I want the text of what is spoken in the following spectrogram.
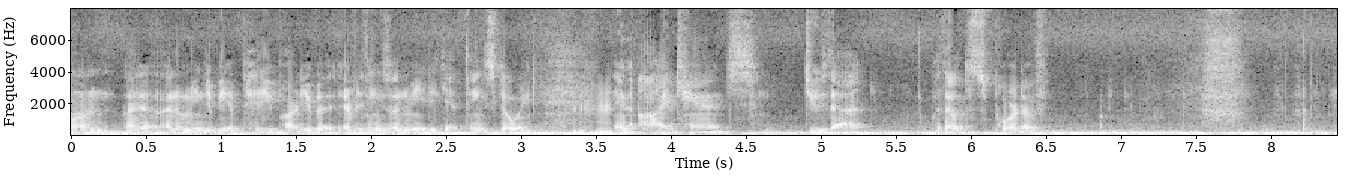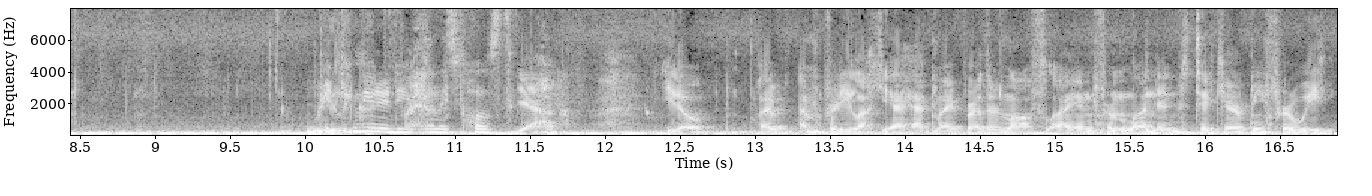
on. I, I don't mean to be a pity party, but everything's on me to get things going, mm-hmm. and I can't do that without the support of really the community good friends. really pulls together. Yeah. You know, I, I'm pretty lucky. I had my brother in law fly in from London to take care of me for a week.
